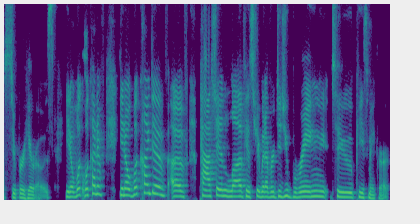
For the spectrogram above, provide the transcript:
superheroes? You know what what kind of you know what kind of of passion love history whatever did you bring to peacemaker?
